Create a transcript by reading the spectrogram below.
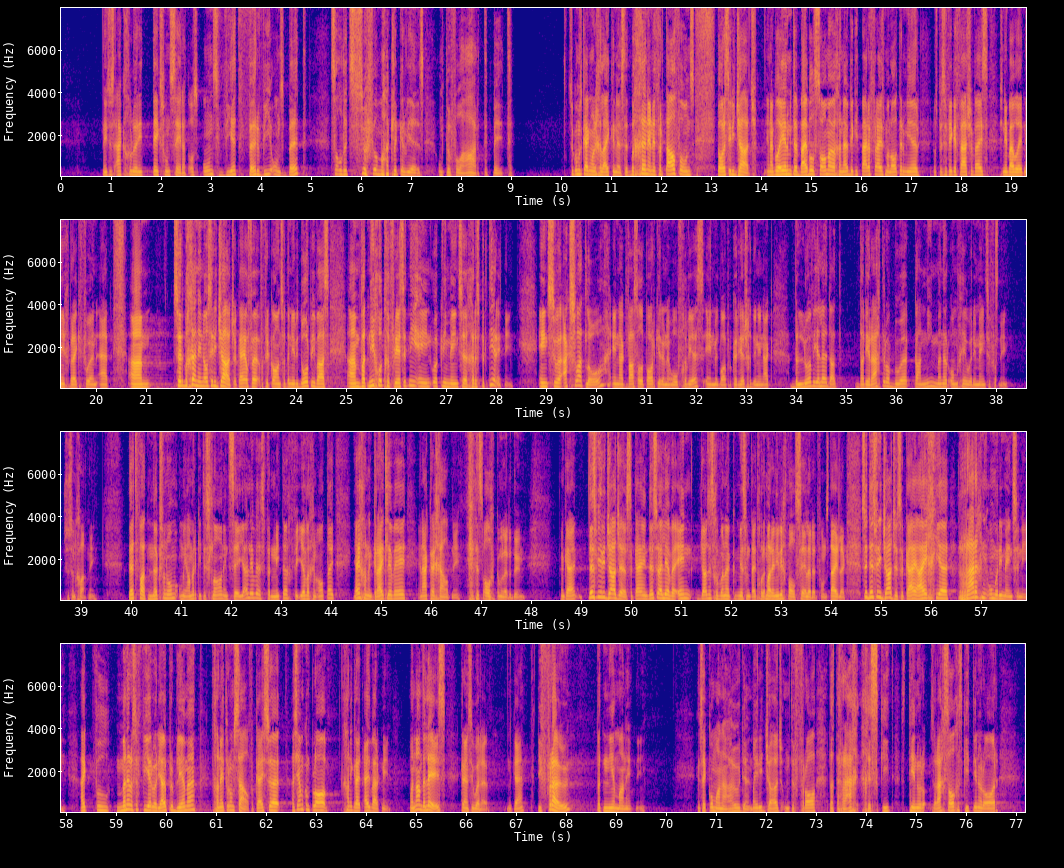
net soos ek glo die teks ons sê dat ons ons weet vir wie ons bid, sal dit soveel makliker wees om te volhard bid. So kom ons kyk na die gelykenis. Dit begin en dit vertel vir ons daar is hierdie judge. En ek wil hê julle moet 'n Bybel saam hou. Ek gaan nou 'n bietjie paraphrase, maar later meer na spesifieke verse wys. As jy nie Bybel het nie, gebruik jy foon app. Um so dit begin en daar's hierdie judge, okay, of 'n Afrikaans wat in hierdie dorpie was, um wat nie God gevrees het nie en ook nie mense gerespekteer het nie. En so ek swat law en ek was al 'n paar keer in 'n hof gewees en met baie prokureurs gedoen en ek beloof julle dat dat die regter op bo kan nie minder omgee oor die mense voor nie, soos in glad nie. Dit vat niks van hom om die hamertjie te slaan en sê jou lewe is vernietig vir ewig en altyd. Jy gaan 'n great lewe hê en ek kry geld nie. Dis al kom hulle dit doen. Okay. Dis wie die judges, okay? En dis hoe hy lewe. En judges gewoonlik mees van die tyd God, maar in hierdie geval sê hulle dit vir ons duidelik. So dis vir die judges, okay? Hy gee regtig nie om oor die mense nie. Hy voel minder as 'n veer oor jou probleme. Dit gaan net oor homself, okay? So as jy hom kan pla, gaan nie great uitwerk nie. Maar nonetheless, kry ons die widow, okay? Die vrou wat nie 'n man het nie en sy kom aanhoudend by die judge om te vra dat reg geskied teenoor reg sal geskied teenoor haar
